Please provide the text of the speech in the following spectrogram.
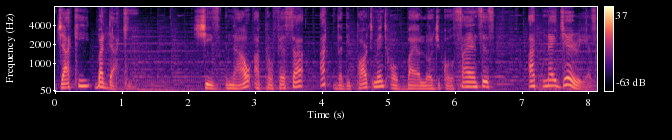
Jackie Badaki. She's now a professor at the Department of Biological Sciences at Nigeria's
